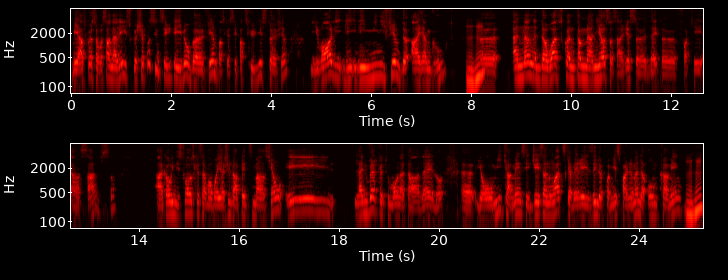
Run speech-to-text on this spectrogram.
Mais en tout cas, ça va s'en aller. Je sais pas si c'est une série TV ou ben un film, parce que c'est particulier, c'est un film. Il va y avoir les, les- les mini-films de I Am Groot. mhm. Euh, Ant-Man and the Wasp Quantum Mania, ça, ça risque euh, d'être euh, fucké en salle, ça. Encore une histoire où que ça va voyager dans plein de dimensions. Et la nouvelle que tout le monde attendait, là, euh, ils ont mis quand même, c'est Jason Watts qui avait réalisé le premier Spider-Man, le Homecoming. Mhm.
